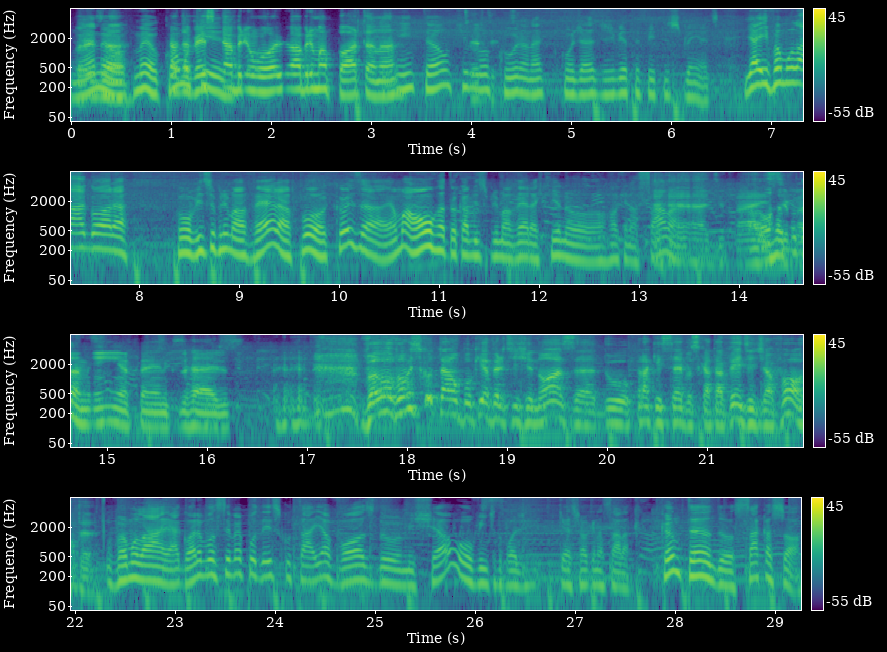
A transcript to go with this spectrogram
Né, meu? É. meu Cada vez que... que abre um olho, abre uma porta, né? Então, que Certeza. loucura, né? O já devia ter feito isso bem antes. E aí, vamos lá agora com o Vício Primavera. Pô, coisa. É uma honra tocar Vício Primavera aqui no Rock na Sala. É, demais. A honra demais. é toda minha, Fênix Regis. vamos, vamos escutar um pouquinho a vertiginosa do Pra Que Serve os Cataventos? A gente já volta? Vamos lá, agora você vai poder escutar aí a voz do Michel, ouvinte do podcast Rock na Sala, cantando, saca só.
